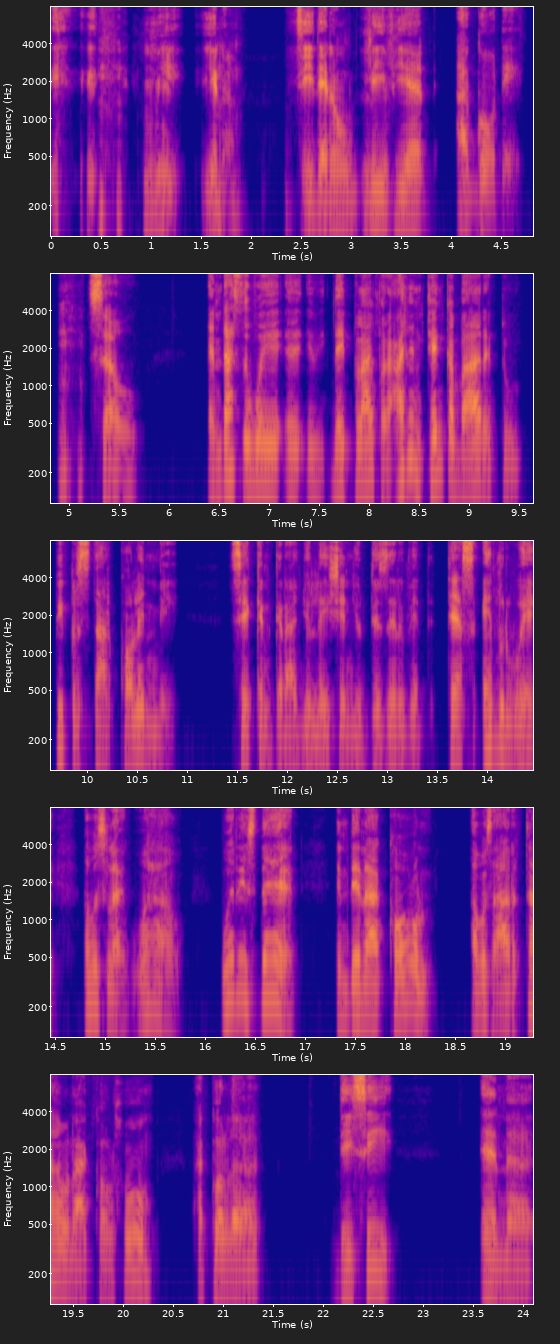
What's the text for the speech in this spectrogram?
me, you know. Mhm. See, they don't live here, I go there. Mhm. So, and that's the way uh, uh, they apply for it. I didn't think about it. To people start calling me, say congratulations, you deserve it. Tests everywhere. I was like, wow, what is that? And then I called. I was out of town. I called home. I called uh, DC, and uh,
